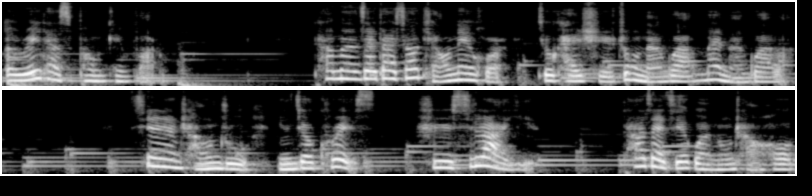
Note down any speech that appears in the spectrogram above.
——Arita's Pumpkin Farm。他们在大萧条那会儿就开始种南瓜、卖南瓜了。现任场主名叫 Chris，是希腊裔。他在接管农场后，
